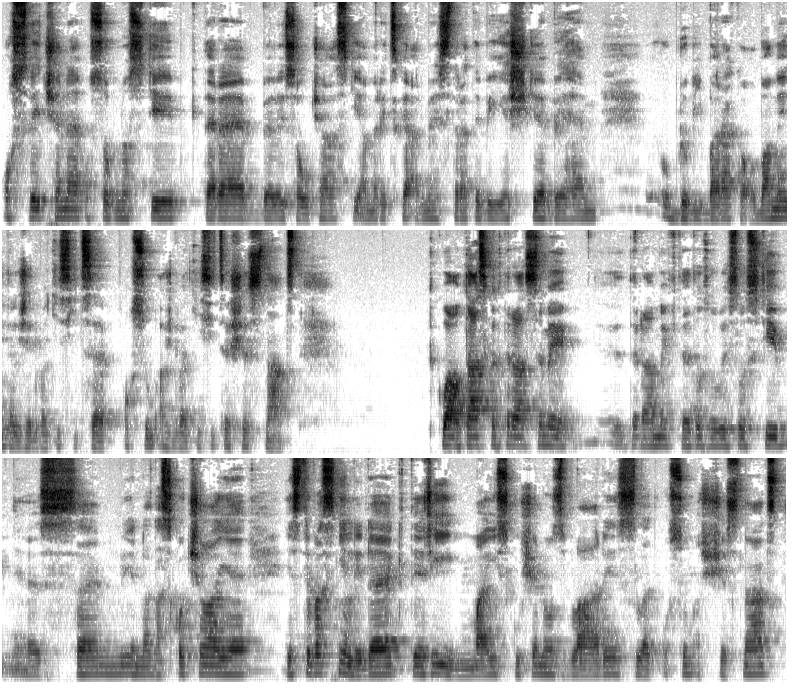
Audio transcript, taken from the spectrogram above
osvědčené osobnosti, které byly součástí americké administrativy ještě během období Baracka Obamy, takže 2008 až 2016. Taková otázka, která se mi která mi v této souvislosti eh, se naskočila, je, jestli vlastně lidé, kteří mají zkušenost vlády z let 8 až 16,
